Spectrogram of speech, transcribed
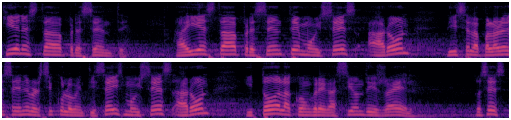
¿Quién estaba presente? Ahí estaba presente Moisés, Aarón, dice la palabra de en el versículo 26, Moisés, Aarón y toda la congregación de Israel. Entonces,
